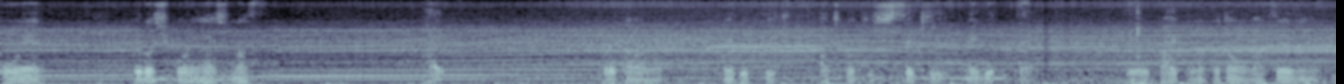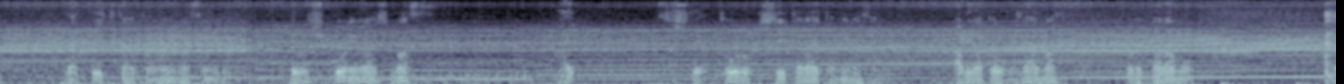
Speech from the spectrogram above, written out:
応援よろしくお願いします。はい。これからも巡っていき、あちこち史跡巡って、で、バイクのことも忘れずにやっていきたいと思いますので、よろしくお願いします。はい。そして登録していただいた皆さん、ありがとうございます。これからも、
